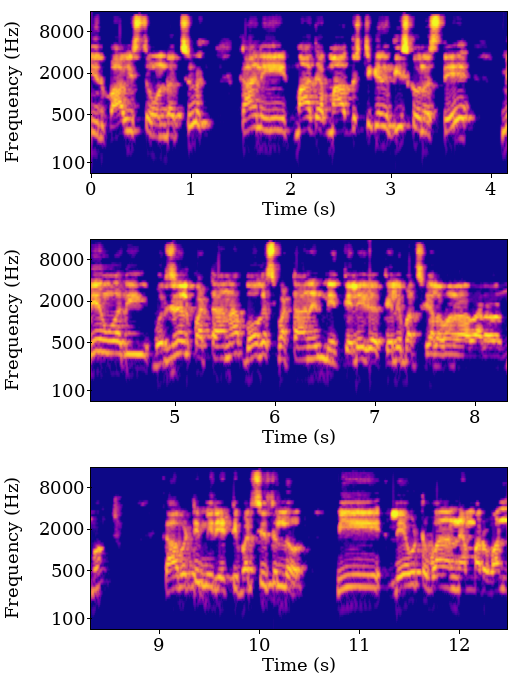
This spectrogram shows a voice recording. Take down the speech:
మీరు భావిస్తూ ఉండొచ్చు. కానీ మా మా దృష్టికి తీసుకొని వస్తే మేము అది ఒరిజినల్ పట్టానా బోగస్ పట్టానా అనేది మేము తెలియ తెలియపరచగలము కాబట్టి మీరు ఎట్టి పరిస్థితుల్లో మీ layout one number one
